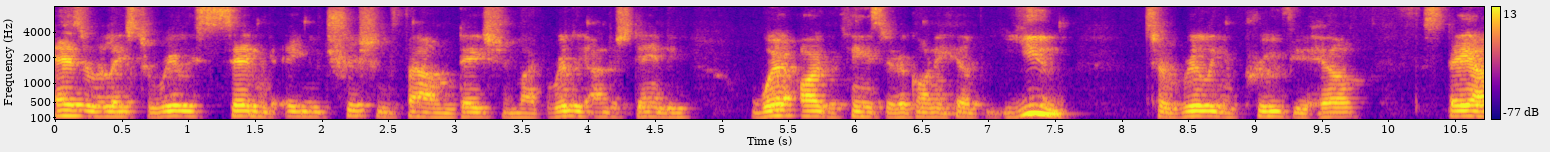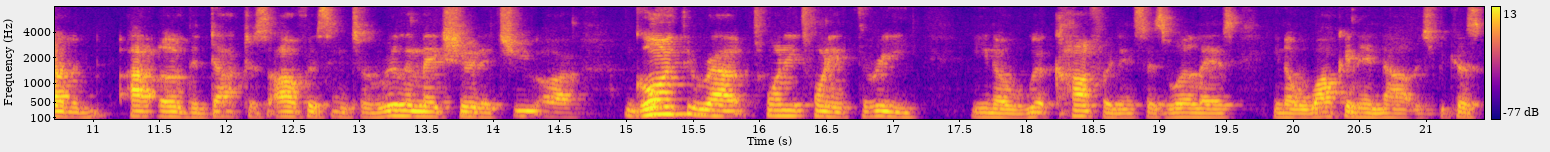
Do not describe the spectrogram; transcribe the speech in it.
as it relates to really setting a nutrition foundation like really understanding where are the things that are going to help you to really improve your health stay out of out of the doctor's office and to really make sure that you are going throughout 2023 you know with confidence as well as you know walking in knowledge because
